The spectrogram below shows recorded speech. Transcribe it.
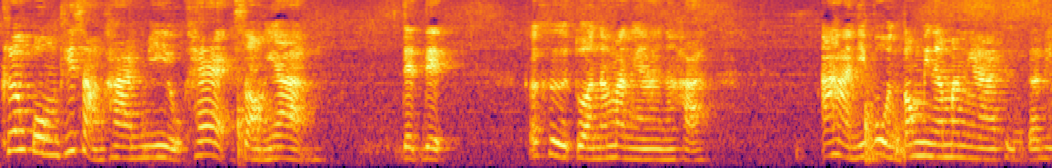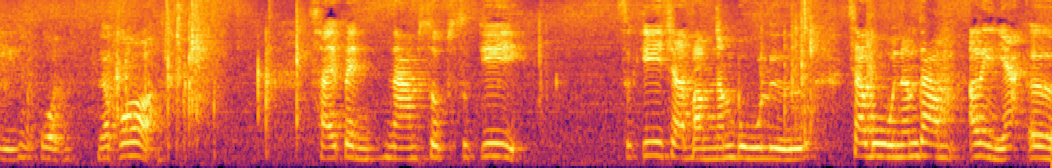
เครื่องปรุงที่สำคัญมีอยู่แค่สองอย่างเด็ดๆ ก็คือตัวน้ำมันงานะคะ อาหารญี่ปุ่นต้องมีน้ำมันงาถึงจะดีทุกคน แล้วก็ ใช้เป็นน้ำซุปซุกี้ซุกี้ชาบัมน้ำบูหรือชาบูน้ำดำอะไรเงี้ยเออ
